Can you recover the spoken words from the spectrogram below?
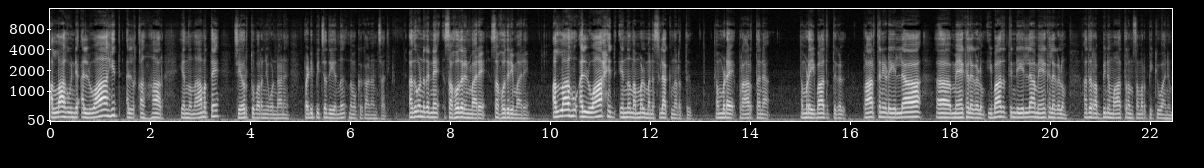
അള്ളാഹുവിന്റെ അൽ വാഹിദ് അൽ ഖഹാർ എന്ന നാമത്തെ ചേർത്തു പറഞ്ഞുകൊണ്ടാണ് പഠിപ്പിച്ചത് എന്ന് നമുക്ക് കാണാൻ സാധിക്കും. അതുകൊണ്ട് തന്നെ സഹോദരന്മാരെ സഹോദരിമാരെ അള്ളാഹു അൽ വാഹിദ് എന്ന് നമ്മൾ മനസ്സിലാക്കുന്നിടത്ത് നമ്മുടെ പ്രാർത്ഥന നമ്മുടെ ഇബാദത്തുകൾ പ്രാർത്ഥനയുടെ എല്ലാ മേഖലകളും ഇബാദത്തിന്റെ എല്ലാ മേഖലകളും അത് റബ്ബിന് മാത്രം സമർപ്പിക്കുവാനും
